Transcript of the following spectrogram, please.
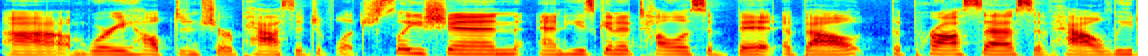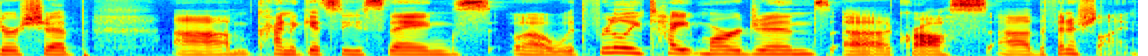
um, where he helped ensure passage of legislation. And he's going to tell us a bit about the process of how leadership um, kind of gets these things uh, with really tight margins uh, across uh, the finish line.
